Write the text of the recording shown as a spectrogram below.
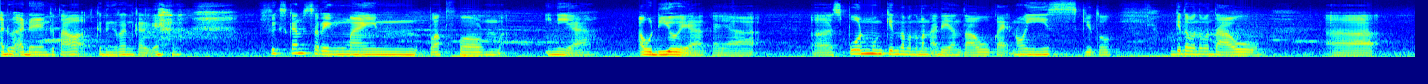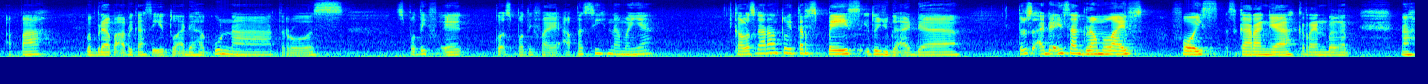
aduh ada yang ketawa kedengeran kali ya Fix kan sering main platform ini ya audio ya kayak uh, Spoon mungkin teman-teman ada yang tahu kayak Noise gitu. Mungkin teman-teman tahu uh, apa beberapa aplikasi itu ada Hakuna terus Spotify eh, kok Spotify apa sih namanya? Kalau sekarang Twitter Space itu juga ada. Terus ada Instagram Live Voice sekarang ya keren banget. Nah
